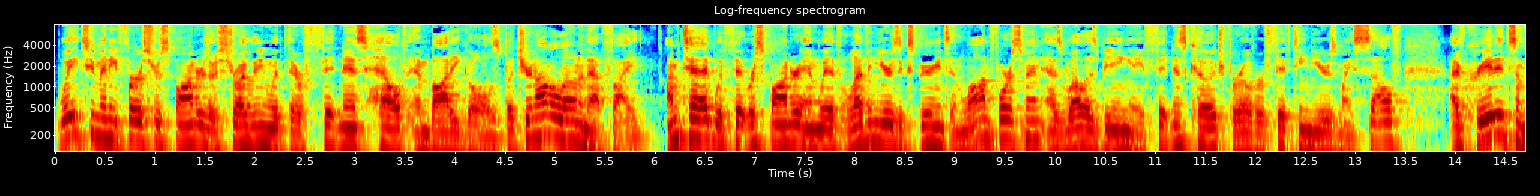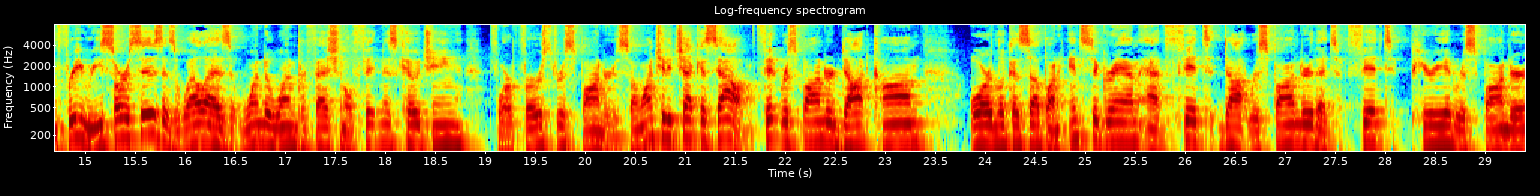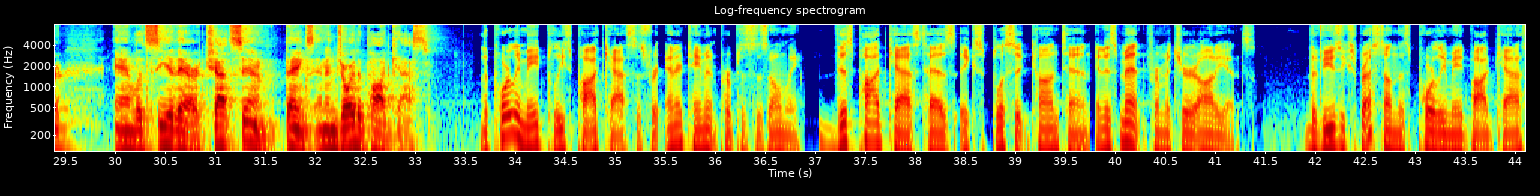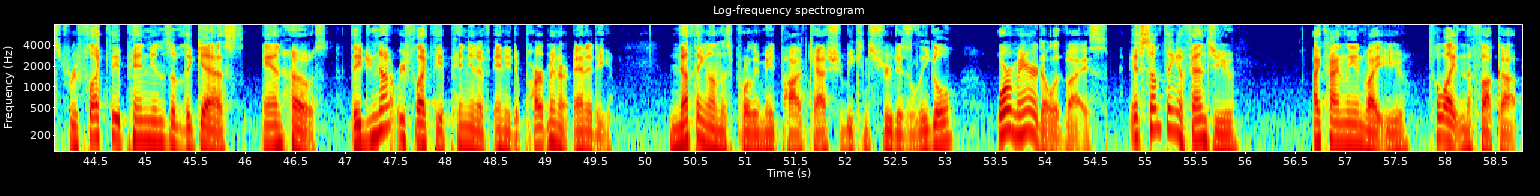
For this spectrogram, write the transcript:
Way too many first responders are struggling with their fitness, health, and body goals, but you're not alone in that fight. I'm Ted with Fit Responder and with 11 years experience in law enforcement as well as being a fitness coach for over 15 years myself. I've created some free resources as well as one-to-one professional fitness coaching for first responders. So I want you to check us out, fitresponder.com or look us up on Instagram at fit.responder. That's fit period responder. And let's see you there. Chat soon. Thanks and enjoy the podcast. The Poorly Made Police podcast is for entertainment purposes only. This podcast has explicit content and is meant for mature audience. The views expressed on this poorly made podcast reflect the opinions of the guest and host. They do not reflect the opinion of any department or entity. Nothing on this poorly made podcast should be construed as legal or marital advice. If something offends you, I kindly invite you to lighten the fuck up.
